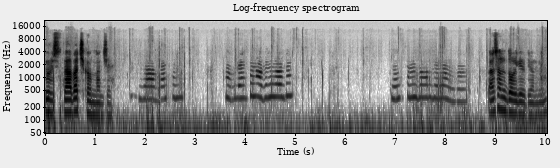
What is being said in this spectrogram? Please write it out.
Dur beraber çıkalım bence. Ya ben senin ben senin haberini gördüm. Ben sana doğru geliyorum ben. Ben sana doğru geliyorum yine.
